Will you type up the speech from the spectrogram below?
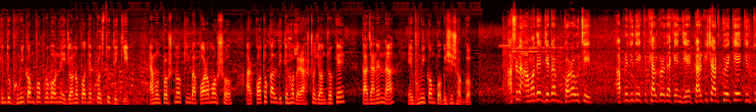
কিন্তু ভূমিকম্প প্রবণ এই জনপদের প্রস্তুতি কী? এমন প্রশ্ন কিংবা পরামর্শ আর কতকাল দিতে হবে রাষ্ট্রযন্ত্রকে, তা জানেন না এই ভূমিকম্প বিশেষজ্ঞ। আসলে আমাদের যেটা করা উচিত, আপনি যদি একটু খেয়াল করে দেখেন যে টার্কিশ আর্থকুয়েকে কিন্তু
